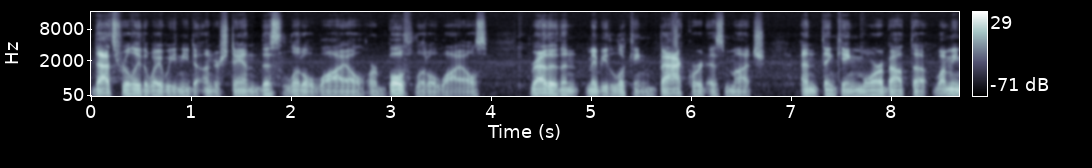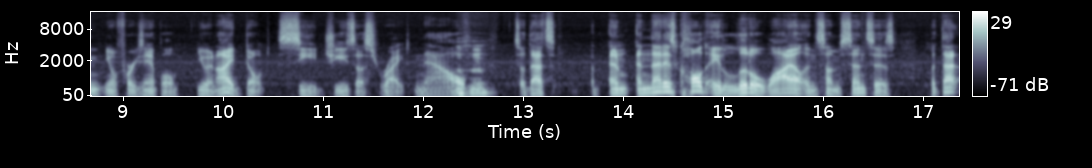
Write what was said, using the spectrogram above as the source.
That's really the way we need to understand this little while or both little whiles rather than maybe looking backward as much and thinking more about the well, I mean, you know, for example, you and I don't see Jesus right now. Mm-hmm. So that's and and that is called a little while in some senses, but that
